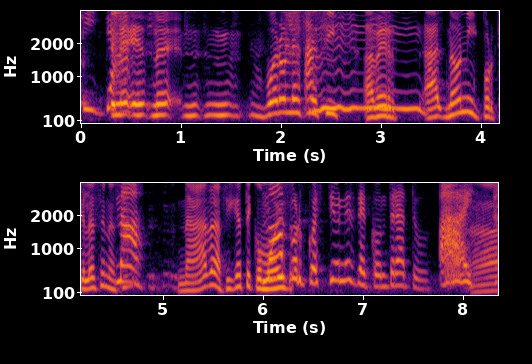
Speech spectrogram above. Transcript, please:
silla. El, güero le hace así. A ver, no, ni porque le hacen así. No. Nada, fíjate cómo no, es. No, por cuestiones de contrato. Ay. Ah,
